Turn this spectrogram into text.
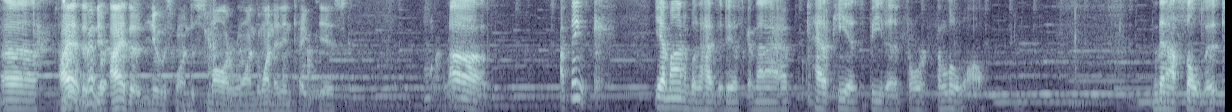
Uh. I, don't had the new, I had the newest one, the smaller one, the one that didn't take disc. Uh, I think, yeah, mine was I had the disc, and then I had a PS Vita for a little while. And then I sold it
